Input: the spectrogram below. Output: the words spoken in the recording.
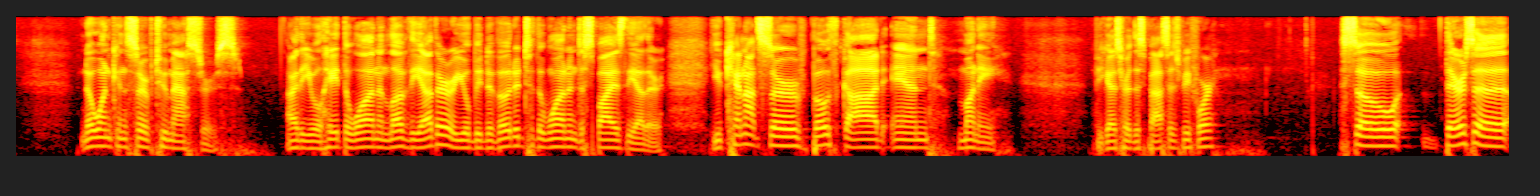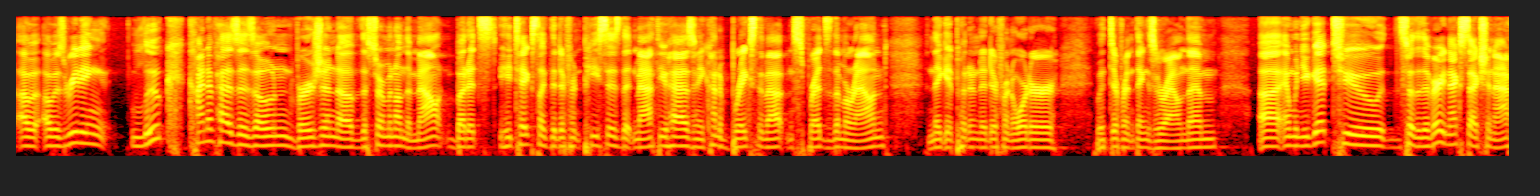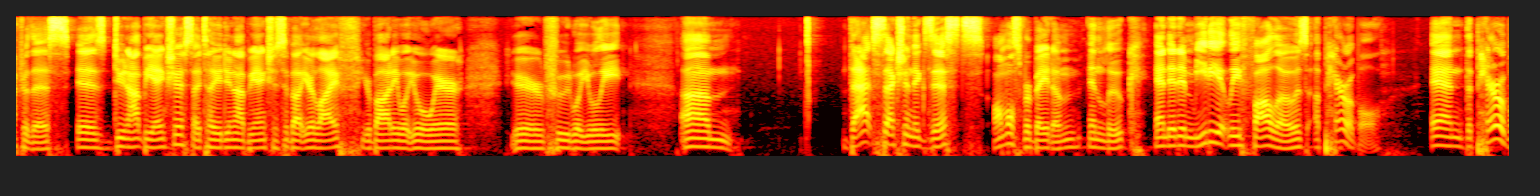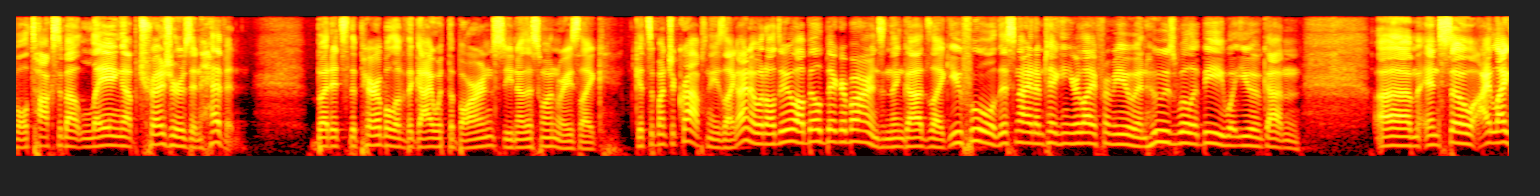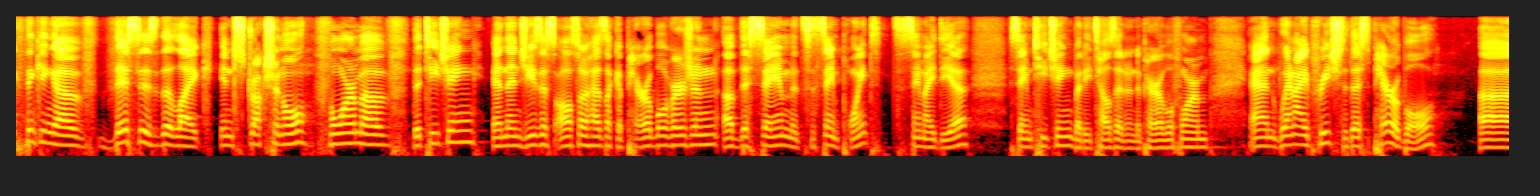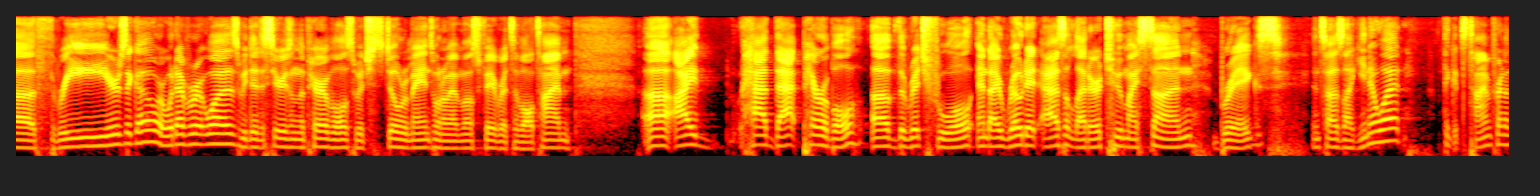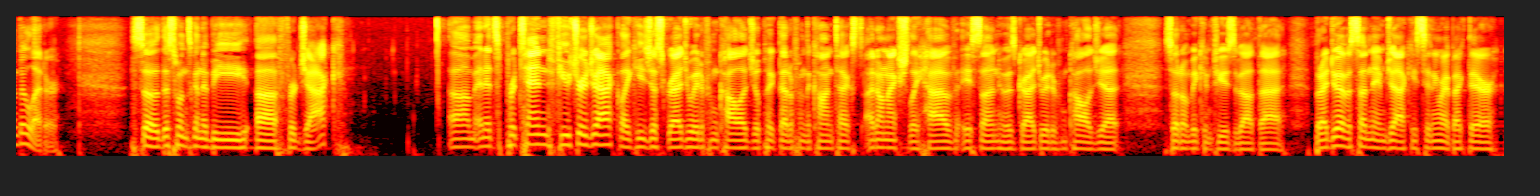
No one can serve two masters. Either you will hate the one and love the other, or you'll be devoted to the one and despise the other. You cannot serve both God and money. Have you guys heard this passage before? So there's a. I, I was reading. Luke kind of has his own version of the Sermon on the Mount, but it's he takes like the different pieces that Matthew has and he kind of breaks them out and spreads them around, and they get put in a different order with different things around them. Uh, and when you get to, so the very next section after this is do not be anxious. I tell you, do not be anxious about your life, your body, what you will wear, your food, what you will eat. Um, that section exists almost verbatim in Luke, and it immediately follows a parable. And the parable talks about laying up treasures in heaven. But it's the parable of the guy with the barns. Do you know this one where he's like, gets a bunch of crops and he's like, I know what I'll do. I'll build bigger barns. And then God's like, You fool, this night I'm taking your life from you, and whose will it be what you have gotten? Um, and so I like thinking of this is the like instructional form of the teaching, and then Jesus also has like a parable version of this same. It's the same point, it's the same idea, same teaching, but he tells it in a parable form. And when I preached this parable, uh, three years ago or whatever it was. We did a series on the parables, which still remains one of my most favorites of all time. Uh, I had that parable of the rich fool, and I wrote it as a letter to my son, Briggs. And so I was like, you know what? I think it's time for another letter. So this one's going to be uh, for Jack. Um, and it's pretend future Jack, like he's just graduated from college. You'll pick that up from the context. I don't actually have a son who has graduated from college yet, so don't be confused about that. But I do have a son named Jack. He's sitting right back there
